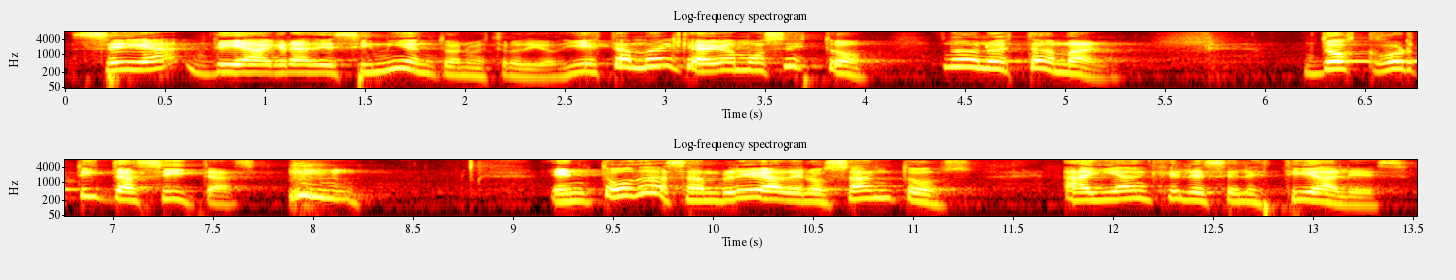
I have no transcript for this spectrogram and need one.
sea de agradecimiento a nuestro Dios. ¿Y está mal que hagamos esto? No, no está mal. Dos cortitas citas. En toda asamblea de los santos hay ángeles celestiales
